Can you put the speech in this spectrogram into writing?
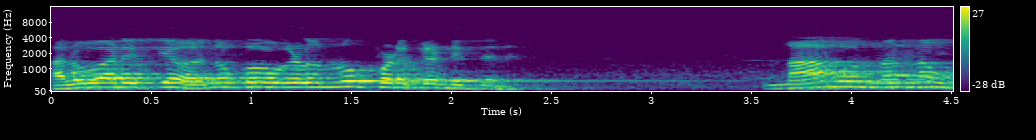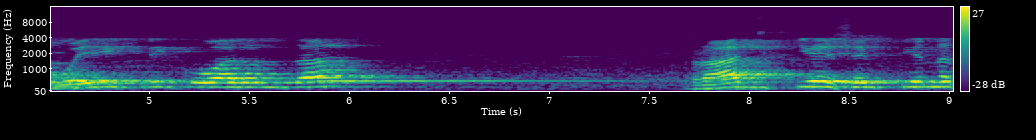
ಹಲವಾರು ರೀತಿಯ ಅನುಭವಗಳನ್ನು ಪಡ್ಕೊಂಡಿದ್ದೇನೆ. ನಾನು ನನ್ನ ವೈಯಕ್ತಿಕವಾದಂಥ ರಾಜಕೀಯ ಶಕ್ತಿಯನ್ನು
